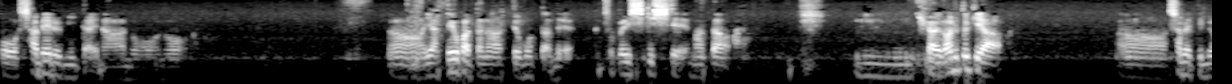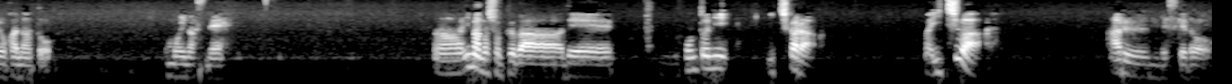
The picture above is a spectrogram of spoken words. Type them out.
こう喋るみたいなのの、あやってよかったなって思ったんで、ちょっと意識してまた、うん、機会があるときは、あー喋ってみようかなと思いますね。あー今の職場で、本当に1から、まあ、1はあるんですけど、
